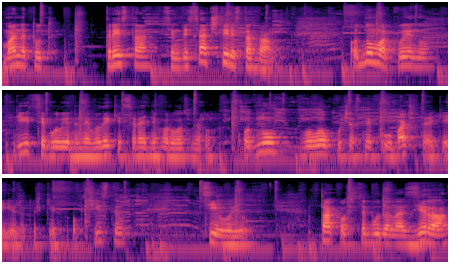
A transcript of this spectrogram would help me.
У мене тут 370-400 грам. Одну морквину, дві цибулини невеликі середнього розміру, одну головку часнику, бачите, як я її вже трошки обчистив цілою. Також це буде у нас зіра,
